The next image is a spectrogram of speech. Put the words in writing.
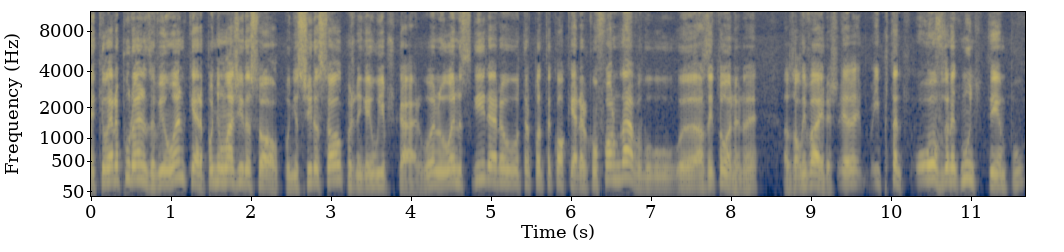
aquilo era por anos. Havia um ano que era ponham lá girassol. Punha-se girassol, depois ninguém o ia buscar. O ano, o ano a seguir era outra planta qualquer. Era conforme dava, a azeitona, não é? as oliveiras. Eh, e, portanto, houve durante muito tempo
